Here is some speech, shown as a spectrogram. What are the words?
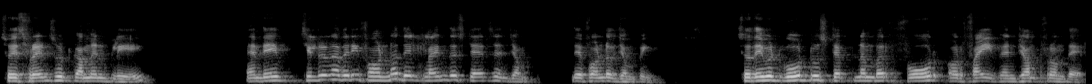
So his friends would come and play. And they children are very fond, no? they'll climb the stairs and jump. They're fond of jumping. So they would go to step number four or five and jump from there.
